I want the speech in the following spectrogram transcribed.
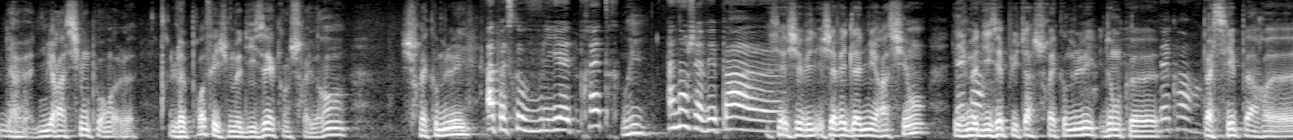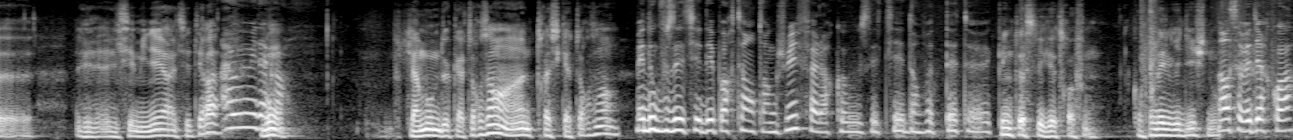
d'admiration pour le, le prof et je me disais quand je serai grand, je ferai comme lui. Ah, parce que vous vouliez être prêtre? Oui. Ah non, j'avais pas. euh, J'avais de l'admiration et je me D'accord. disais plus tard je ferai comme lui. Donc euh, D'accord. passer par euh, les, les séminaires, etc. Ah oui, oui, Bon, J'étais un môme de 14 ans, hein, 13-14 ans. Mais donc vous étiez déporté en tant que juif alors que vous étiez dans votre tête. euh, Pinktas getroffen. Comprenez le yiddish, non? Non, ça veut dire quoi?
